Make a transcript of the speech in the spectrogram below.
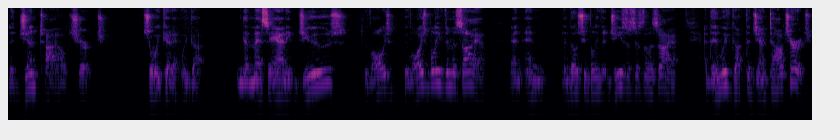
the Gentile church? So we could we've got the messianic Jews who've always who've always believed in Messiah, and, and, and those who believe that Jesus is the Messiah. And then we've got the Gentile church,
